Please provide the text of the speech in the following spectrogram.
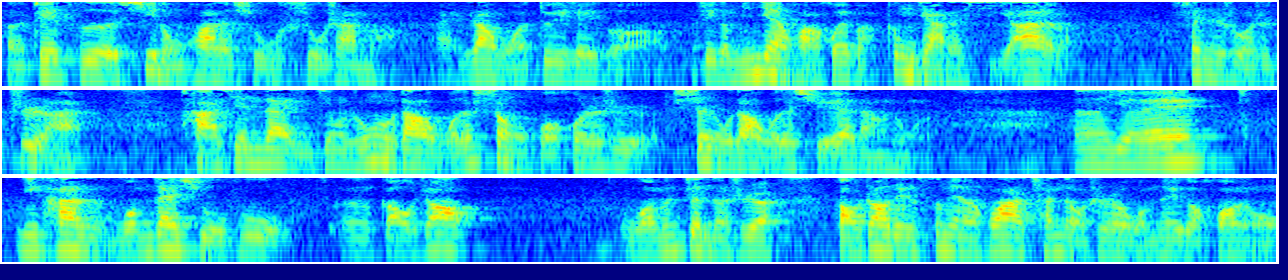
呃这次系统化的修修缮吧，哎，让我对这个这个民间花卉吧更加的喜爱了。甚至说是挚爱，它现在已经融入到我的生活，或者是渗入到我的血液当中了。嗯，因为你看我们在修复，嗯，高照，我们真的是高照这个四面画，全都是我们那个黄勇，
